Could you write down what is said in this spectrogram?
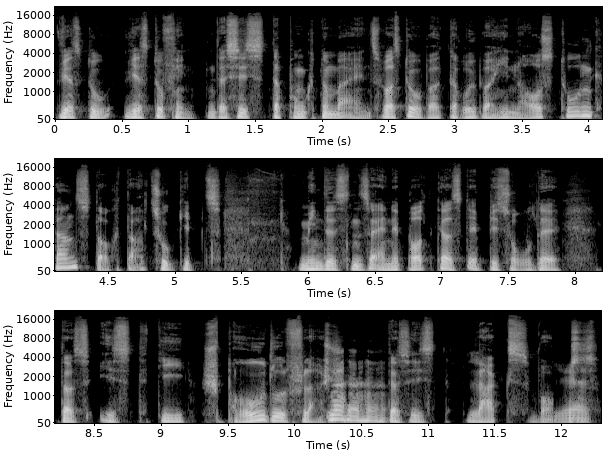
wirst du, wirst du finden. Das ist der Punkt Nummer eins. Was du aber darüber hinaus tun kannst, auch dazu gibt es mindestens eine Podcast-Episode, das ist die Sprudelflasche. Das ist Lachsvox. Yes.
